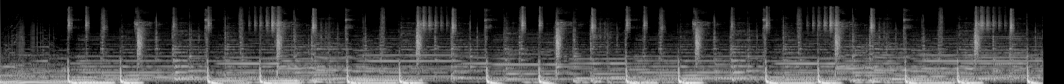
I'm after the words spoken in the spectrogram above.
you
